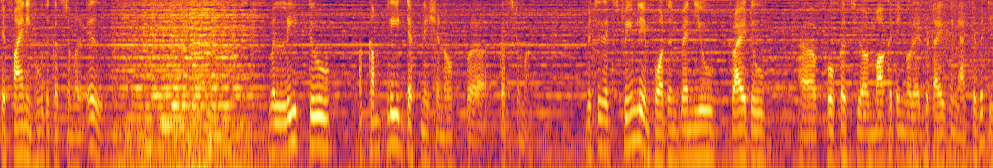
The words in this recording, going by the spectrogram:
defining who the customer is will lead to a complete definition of uh, customer, which is extremely important when you try to uh, focus your marketing or advertising activity.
